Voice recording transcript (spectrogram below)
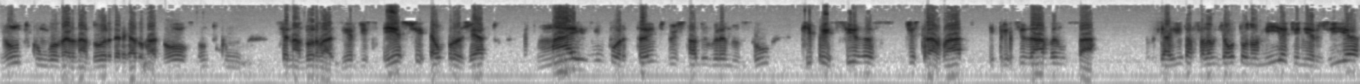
junto com o governador, delegado Radolfo, junto com o senador Lazer, disse: este é o projeto mais importante do estado do Rio Grande do Sul que precisa destravar e precisa avançar. Porque a gente está falando de autonomia de energia,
